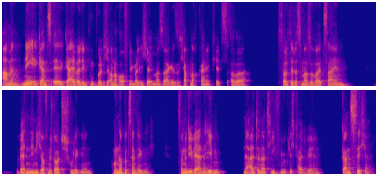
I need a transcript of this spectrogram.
Amen. Nee, ganz äh, geil, weil den Punkt wollte ich auch noch aufnehmen, weil ich ja immer sage, also ich habe noch keine Kids, aber sollte das mal soweit sein, werden die nicht auf eine deutsche Schule gehen. Hundertprozentig nicht. Sondern die werden eben eine Alternativmöglichkeit wählen. Ganz sicher.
